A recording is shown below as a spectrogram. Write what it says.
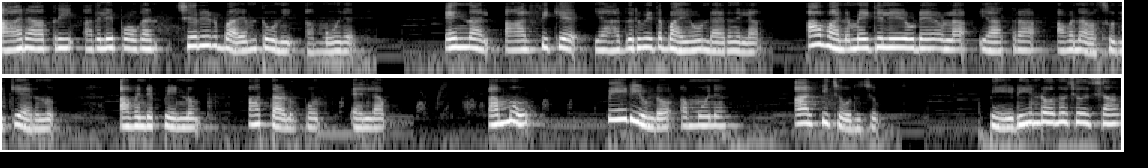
ആ രാത്രി അതിലെ പോകാൻ ചെറിയൊരു ഭയം തോന്നി അമ്മുവിന്. എന്നാൽ ആൽഫിക്ക് യാതൊരുവിധ ഭയവും ഉണ്ടായിരുന്നില്ല. ആ വനമേഖലയിലൂടെയുള്ള യാത്ര അവൻ ആസ്വദിക്കുകയായിരുന്നു. അവന്റെ പെണ്ണും ആ തണുപ്പും എല്ലാം. അമ്മു പേടിയുണ്ടോ അമ്മുവിന്? ആൽഫി ചോദിച്ചു. പേടിയുണ്ടോ എന്ന് ചോദിച്ചാൽ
